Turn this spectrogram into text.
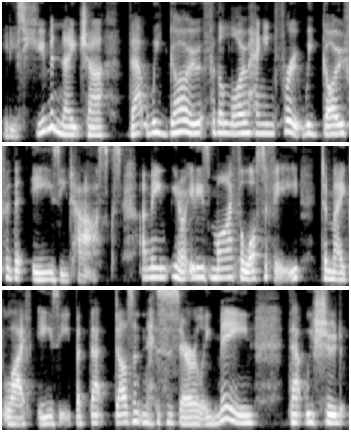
It is human nature that we go for the low hanging fruit. We go for the easy tasks. I mean, you know, it is my philosophy to make life easy, but that doesn't necessarily mean that we should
